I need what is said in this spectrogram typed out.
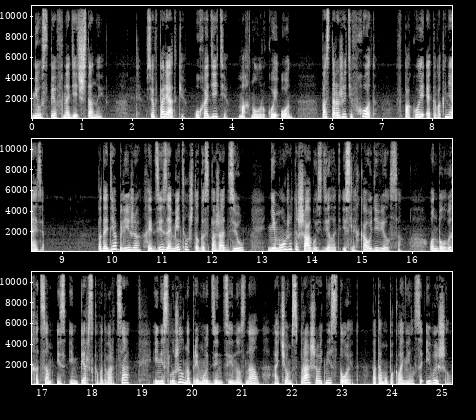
не успев надеть штаны». «Все в порядке, уходите», — махнул рукой он. «Посторожите вход в покой этого князя». Подойдя ближе, Хэдзи заметил, что госпожа Дзю не может и шагу сделать, и слегка удивился. Он был выходцем из имперского дворца и не служил напрямую Дзиньци, но знал, о чем спрашивать не стоит, потому поклонился и вышел.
